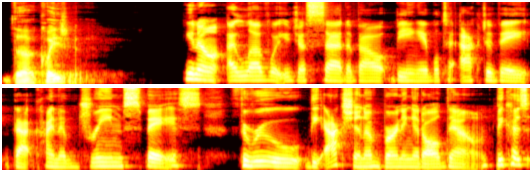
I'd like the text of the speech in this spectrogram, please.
the equation. You know, I love what you just said about being able to activate that kind of dream space through the action of burning it all down. Because,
